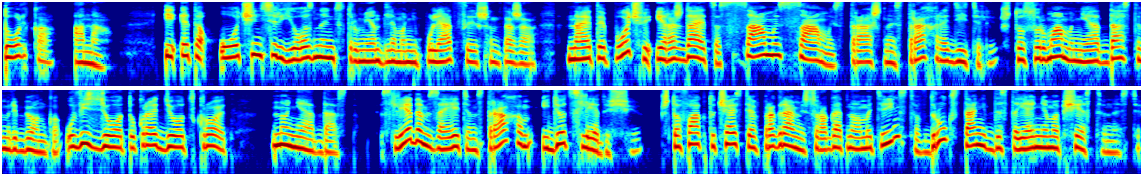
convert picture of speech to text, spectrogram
только она. И это очень серьезный инструмент для манипуляции и шантажа. На этой почве и рождается самый-самый страшный страх родителей, что сурмама не отдаст им ребенка, увезет, украдет, скроет, но не отдаст. Следом за этим страхом идет следующее, что факт участия в программе суррогатного материнства вдруг станет достоянием общественности.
